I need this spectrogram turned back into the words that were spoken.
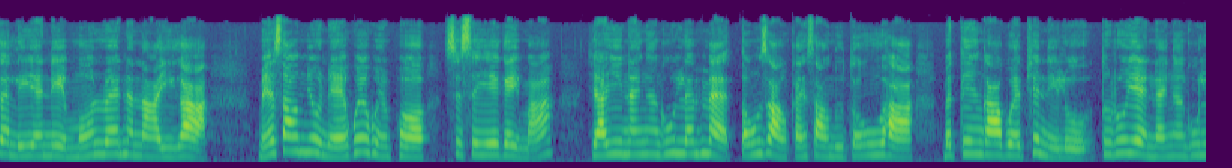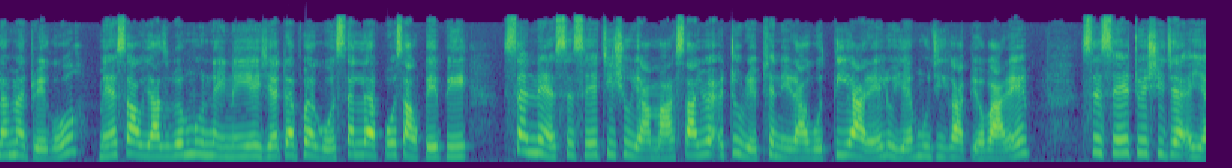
24ရက်နေ့မွန်းလွဲ2နာရီကမဲဆောက်မြို့နယ်ဝှေ့ဝင်ဖော်စစ်စေးရေးဂိတ်မှာ ယာယီနိုင်ငံကူးလက်မှတ်၃ဆောင်ကန်ဆောင်သူ၃ဦးဟာမတင်ကားပွဲဖြစ်နေလို့သူတို့ရဲ့နိုင်ငံကူးလက်မှတ်တွေကိုမဲဆောက်ရာဇဝတ်မှုနှိမ်နင်းရေးရဲတပ်ဖွဲ့ကိုဆက်လက်ပို့ဆောင်ပေးပြီးဆက်နဲ့စစ်ဆေးကြည့်ရှုရမှာစာရွက်အတုတွေဖြစ်နေတာကိုသိရတယ်လို့ရဲမှုကြီးကပြောပါတယ်။စစ်ဆေးတွေ့ရှိချက်အရ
